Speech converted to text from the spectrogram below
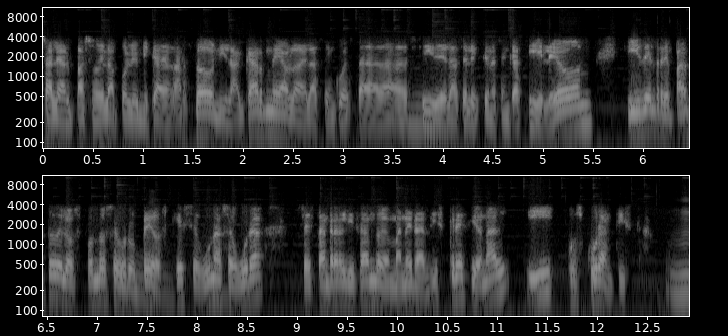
Sale al paso de la polémica de Garzón y la carne, habla de las encuestas y de las elecciones en Castilla y León y del reparto de los fondos europeos, que según asegura se están realizando de manera discrecional y oscurantista. Mm,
